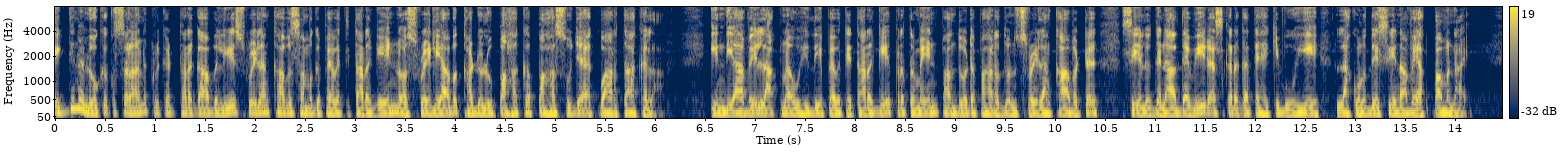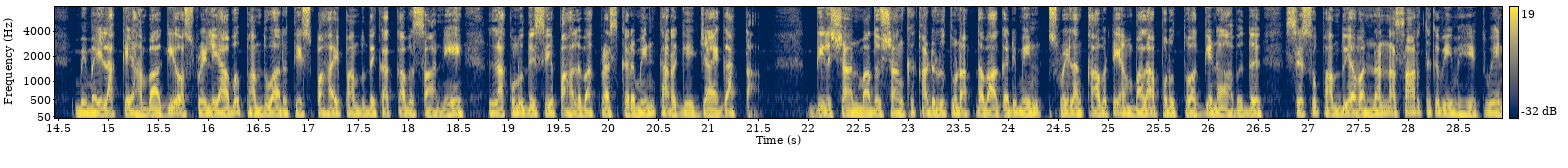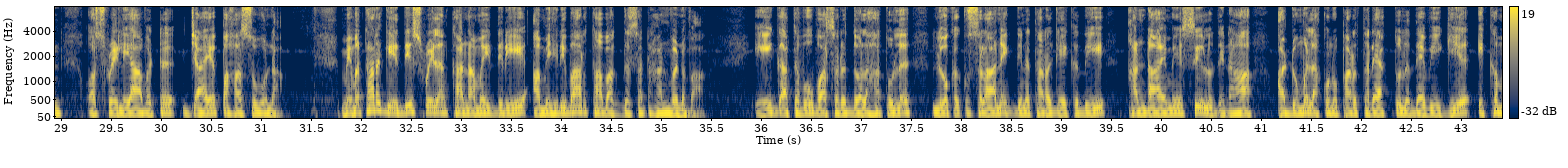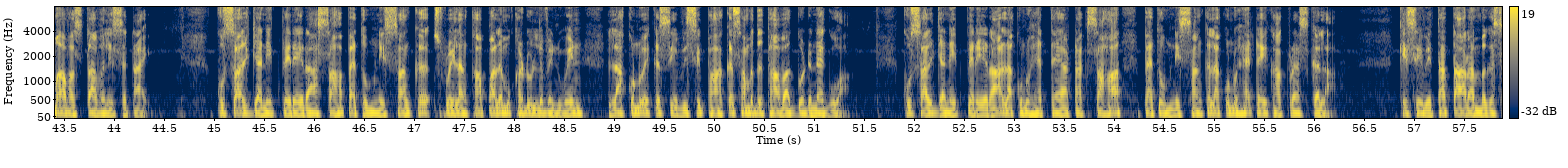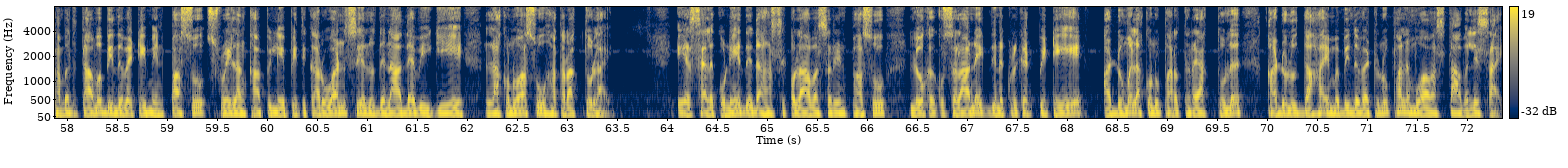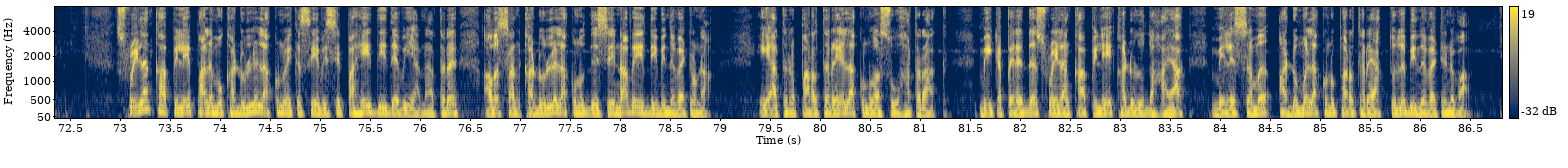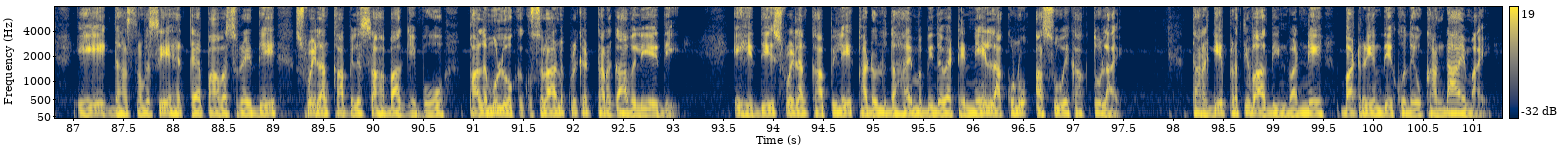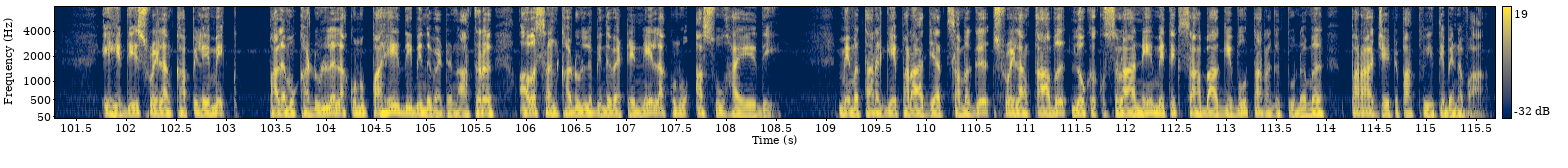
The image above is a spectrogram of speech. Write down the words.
එක්දින ලෝක කුසලාන ක්‍රිකට් තරගාවලියේ ශ්‍රී ලංකාව සමඟ පැවති තරගෙන් ඔස්ට්‍රේලියාව කඩුළු පහක පහසුජයක් වාර්තා කළා. ඉන්දියාවේ ලක්නවහිදී පැවති තරගේ ප්‍රථමයෙන් පන්දුවට පහරදුන් ශ්‍රී ලංකාවට සියලු දෙනා දැවී රැස්කරගත හැකි වූයේ ලකුණු දෙසේ නවයක් පමණයි. මෙම ඉලක්කය හඹාගේ ඔස්ට්‍රේලියාව පන්දුවාර තිස් පහයි පන්දු දෙකක් අවසානයේ ලකුණු දෙසේ පහළවක් ප්‍රැස් කරමින් තරගේ ජයගත්තා. දිල්ශාන් මදුශංක කඩළු තුනක් දවාගඩමින් ශ්‍රී ලංකාවට යම් බලාපොරොත්තුවක් ගෙනාවද සෙසු පන්දු යවන්නන් අසාර්ථකවීම හේතුවෙන් ඔස්ට්‍රේලියාවට ජය පහසු වුණා. මෙම තරගේදී ශ්‍රී ලංකා නම ඉදිරියේ අමිහිරි වාර්තාවක්ද සටහන් වනවා. ඒ ගත වූ වසර දොළහ තුළ ලෝක කුසලානෙක් දින තරගයකදී කණ්ඩායමේ සියලු දෙනා අඩුම ලකුණු පරතරයක් තුළ දැවී ගිය එකම අවස්ථාව ලෙසටයි. කුසල් ජනිත් පෙරේරා සහ පැතුම් නිස්සංක ශ්‍රී ලංකා පළමු කඩුල්ල වෙනුවෙන් ලකුණු එකසේ විසිපාක සමඳතාවක් ගොඩ නැගවා. කුසල් ජනිත් පෙරේරා ලකුණු හැත්තෑ අටක් සහ පැතුම් නිසංක ලකුණු හැට එකක් රැස් කලා. කෙසේ වෙතත් ආරම්භක සබඳතාව බිඳ වැටීමෙන් පසු ශ්‍රී ලංකා පිළේ පිතිකරුවන් සියලු දෙනා දැවීගේ ලකුණු අසූ හතරක් තුළයි. එය සැලකුණේ දෙදහස් කොලාවසරෙන් පසු ලෝක කුසලාන එක්දින ක්‍රිකට් පිටේ අඩුම ලකුණු පරතරයක් තුළ කඩුළු දහයිම බිඳ වැටුණු පළමු අවස්ථාව ලෙසයි. ශ්‍රී ලංකා පිළේ පළමු කඩුල්ල ලකුණු එකසේ විසි පහේදී දැවියන් අතර අවසන් කඩුල්ල ලකුණු දෙසේ නවේදී බිඳ වැටුණා. ඒ අතර පරතරය ලකුණු අසූ හතරක්. මීට පෙරද ශ්‍රී ලංකා පිළේ කඩුළු දහයක් මෙලෙසම අඩුම ලකුණු පරතරයක් තුළ බිඳ වැටෙනවා. ඒ එක්දහස් නවසේ හැත්තෑ පවසරේදී ශ්‍රී ලංකා පිළ සහභාගි වූ පළමු ලෝක කුසලාන ක්‍රිකට් තරගාවලියේදී. එහිදී ශ්‍රී ලංකා පිළේ කඩුළු දහයිම බිඳ වැටෙන්නේ ලකුණු අසුව එකක් තුළයි. තරගේ ප්‍රතිවාදීන් වන්නේ බටරේන්දේ කොදෙව් කණ්ඩායමයි. එහිදී ශ්‍රී ලංකා පිළේමෙක් පළමු කඩුල්ල ලකුණු පහේදී බිඳ වැටෙන අතර අවසන් කඩුල්ල බිඳ වැටෙන්නේ ලකුණු අසූහයේදී. මෙම තරගේ පරාජයත් සමඟ ශ්‍රී ලංකාව ලෝක කුසලානේ මෙතෙක් සහභාගි වූ තරග තුනම පරාජයට පත්වී තිබෙනවා.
